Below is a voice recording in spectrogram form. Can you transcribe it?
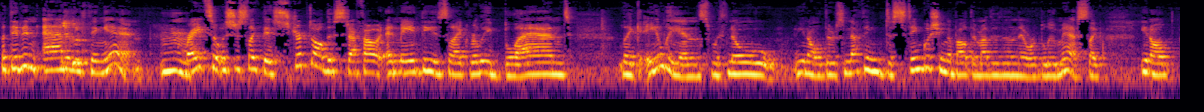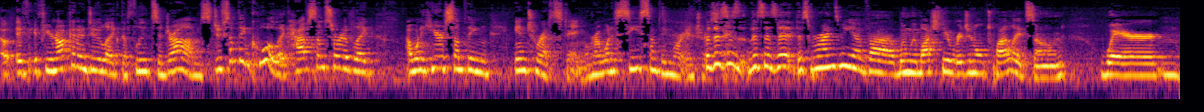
but they didn't add anything in, mm. right? So it was just like they stripped all this stuff out and made these like really bland. Like aliens with no, you know, there's nothing distinguishing about them other than they were blue mist. Like, you know, if, if you're not going to do like the flutes and drums, do something cool. Like, have some sort of like, I want to hear something interesting, or I want to see something more interesting. But this is this is it. This reminds me of uh, when we watched the original Twilight Zone, where Mm.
